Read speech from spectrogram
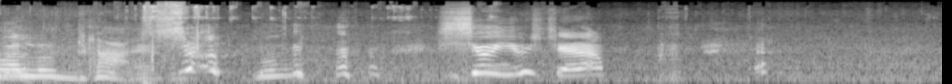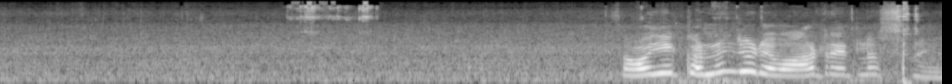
వాళ్ళు షో యూ సౌజీ ఇక్కడ నుంచి చూడే వాటర్ ఎట్లా వస్తున్నాయి.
